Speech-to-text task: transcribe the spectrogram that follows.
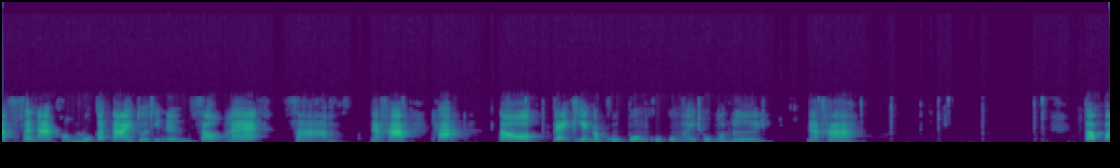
ลักษณะของลูกกระต่ายตัวที่หนึ่งสองและสามนะคะ ถ้าตอบใกล้เคียงกับครูปุ้มครูปุ้มให้ถูกหมดเลยนะคะ ต่อไป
